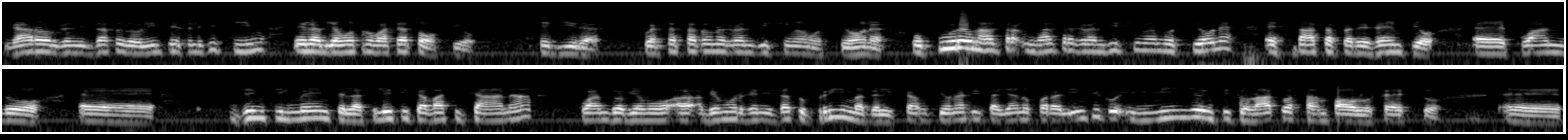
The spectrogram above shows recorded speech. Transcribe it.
gara organizzata da Olympia Athletic Team, e le abbiamo trovate a Tokyo. Che dire, questa è stata una grandissima emozione. Oppure un'altra, un'altra grandissima emozione è stata per esempio eh, quando eh, gentilmente l'Atletica Vaticana quando abbiamo, abbiamo, organizzato prima del campionato italiano paralimpico il miglio intitolato a San Paolo VI eh,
